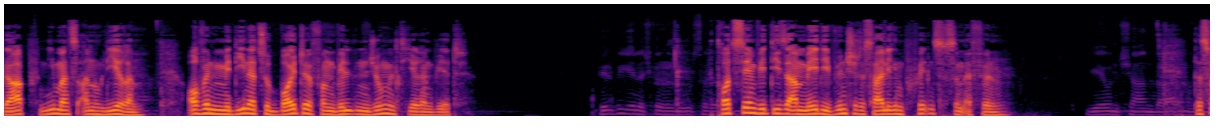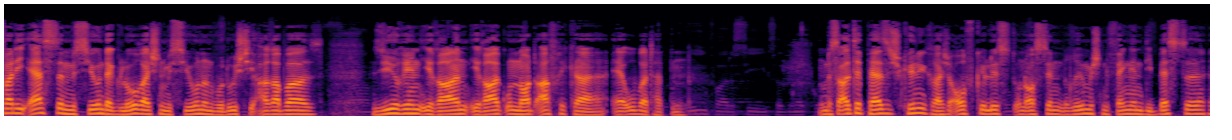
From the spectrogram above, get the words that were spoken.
gab, niemals annullieren, auch wenn Medina zur Beute von wilden Dschungeltieren wird. Trotzdem wird diese Armee die Wünsche des heiligen Propheten erfüllen. Das war die erste Mission der glorreichen Missionen, wodurch die Araber Syrien, Iran, Irak und Nordafrika erobert hatten und das alte persische Königreich aufgelöst und aus den römischen Fängen die beste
